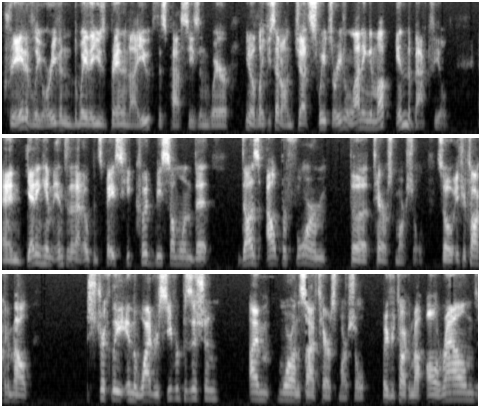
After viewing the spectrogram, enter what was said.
creatively, or even the way they used Brandon Aiyuk this past season, where you know, like you said, on jet sweeps, or even lining him up in the backfield and getting him into that open space, he could be someone that does outperform the Terrace Marshall. So if you're talking about strictly in the wide receiver position, I'm more on the side of Terrace Marshall. But if you're talking about all around,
